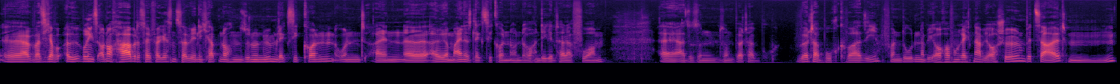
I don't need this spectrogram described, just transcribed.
äh, was ich aber übrigens auch noch habe, das habe ich vergessen zu erwähnen, ich habe noch ein Synonym-Lexikon und ein äh, allgemeines Lexikon und auch in digitaler Form. Äh, also so ein, so ein Wörterbuch. Wörterbuch quasi von Duden habe ich auch auf dem Rechner, habe ich auch schön bezahlt. Hm.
